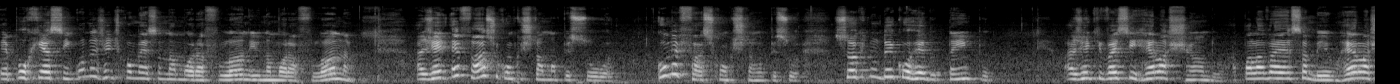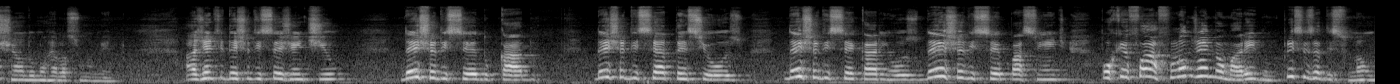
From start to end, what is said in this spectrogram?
é porque assim, quando a gente começa a namorar fulano e namorar fulana, a gente é fácil conquistar uma pessoa. Como é fácil conquistar uma pessoa? Só que no decorrer do tempo, a gente vai se relaxando. A palavra é essa mesmo, relaxando no relacionamento. A gente deixa de ser gentil, deixa de ser educado, deixa de ser atencioso, deixa de ser carinhoso, deixa de ser paciente, porque ah, fulano já é meu marido, não precisa disso não.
